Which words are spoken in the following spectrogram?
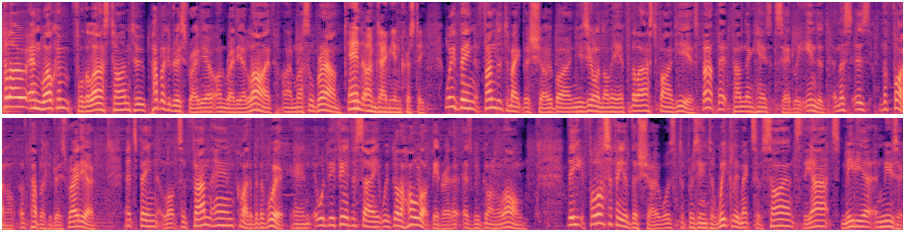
Hello and welcome for the last time to Public Address Radio on Radio Live. I'm Russell Brown. And I'm Damien Christie. We've been funded to make this show by New Zealand on Air for the last five years, but that funding has sadly ended, and this is the final of Public Address Radio. It's been lots of fun and quite a bit of work, and it would be fair to say we've got a whole lot better at it as we've gone along. The philosophy of this show was to present a weekly mix of science, the arts, media, and music,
